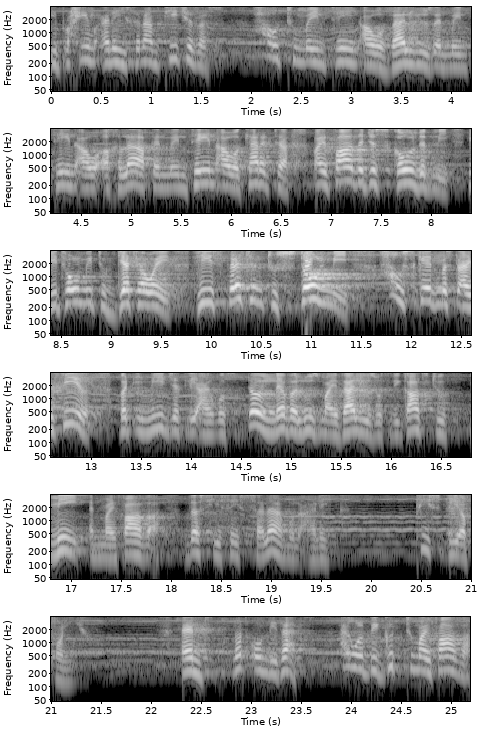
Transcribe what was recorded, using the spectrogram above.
Ibrahim alayhi salam teaches us how to maintain our values and maintain our akhlaq and maintain our character. My father just scolded me. He told me to get away. He's threatened to stone me. How scared must I feel? But immediately I will still never lose my values with regards to me and my father. Thus he says, Salamun alayk. Peace be upon you. And not only that, I will be good to my father.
